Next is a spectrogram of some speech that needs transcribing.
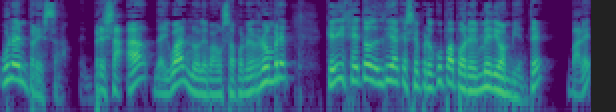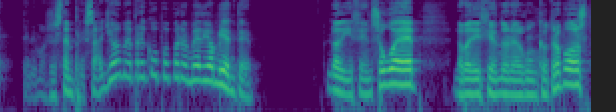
Una empresa, empresa A, da igual, no le vamos a poner nombre, que dice todo el día que se preocupa por el medio ambiente. ¿Vale? Tenemos esta empresa. Yo me preocupo por el medio ambiente. Lo dice en su web, lo va diciendo en algún que otro post,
